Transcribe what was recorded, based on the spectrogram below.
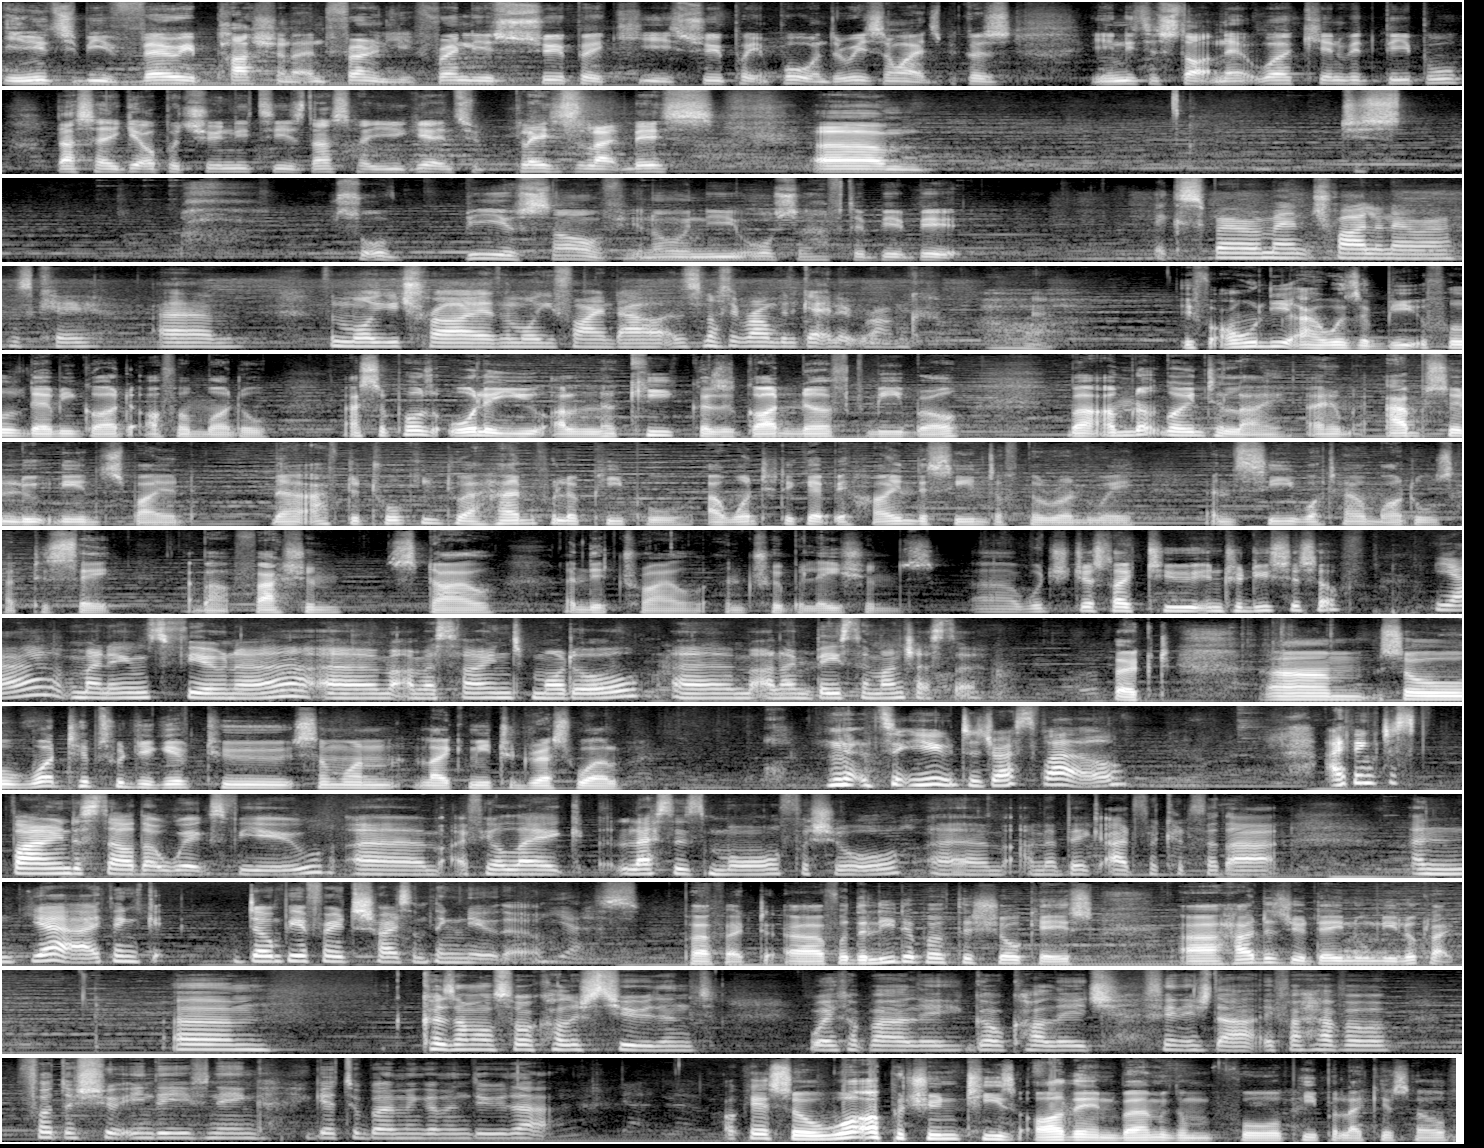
you need to be very passionate and friendly. Friendly is super key, super important. The reason why it's because you need to start networking with people. That's how you get opportunities. That's how you get into places like this. Um, just sort of be yourself, you know, and you also have to be a bit Experiment, trial and error is key. Um, the more you try, the more you find out. And there's nothing wrong with getting it wrong. If only I was a beautiful demigod of a model. I suppose all of you are lucky because God nerfed me, bro. But I'm not going to lie, I am absolutely inspired. Now, after talking to a handful of people, I wanted to get behind the scenes of the runway and see what our models had to say about fashion, style, and their trial and tribulations. Uh, would you just like to introduce yourself? Yeah, my name's Fiona. Um, I'm a signed model um, and I'm based in Manchester. Perfect. Um, so, what tips would you give to someone like me to dress well? to you to dress well. I think just find a style that works for you. Um, I feel like less is more for sure. Um, I'm a big advocate for that. And yeah, I think don't be afraid to try something new though. Yes. Perfect. Uh, for the lead up of this showcase, uh, how does your day normally look like? Um, because I'm also a college student, wake up early, go college, finish that. If I have a photo shoot in the evening, get to Birmingham and do that. Okay, so what opportunities are there in Birmingham for people like yourself?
